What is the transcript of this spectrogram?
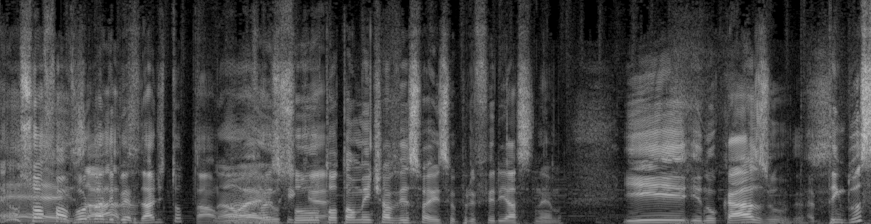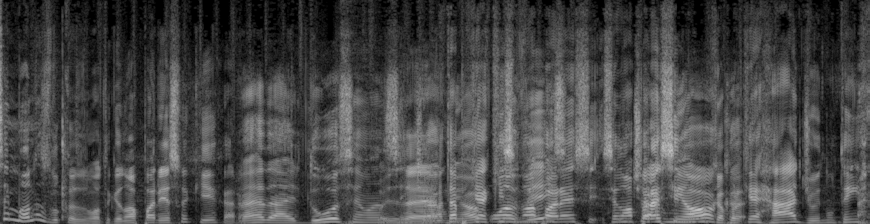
É, eu sou a favor da liberdade total. Não, é, eu sou quer. totalmente avesso a isso. Eu prefiro ir a cinema. E, e no caso, tem duas semanas, Lucas Volta, que eu não apareço aqui, cara. Verdade, duas semanas Pois sem é. Thiago Até porque aqui você não vez- aparece, você não o Thiago aparece Minhoca- nunca, porque é rádio e não tem.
